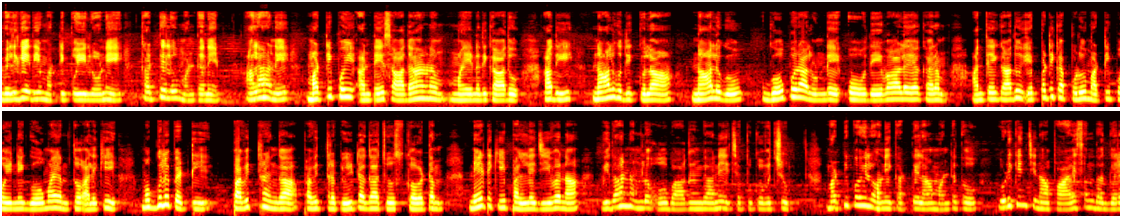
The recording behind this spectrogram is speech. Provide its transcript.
వెలిగేది మట్టి పొయ్యిలోనే కట్టెలు మంటనే. అలానే మట్టి పొయ్యి అంటే సాధారణమైనది కాదు. అది నాలుగు దిక్కుల నాలుగు గోపురాలుండే ఓ దేవాలయకరం. అంతేకాదు ఎప్పటికప్పుడు మట్టిపోయిని గోమయంతో అలికి ముగ్గులు పెట్టి పవిత్రంగా పవిత్ర పీటగా చూసుకోవటం నేటికి పల్లె జీవన విధానంలో ఓ భాగంగానే చెప్పుకోవచ్చు. మట్టిపోయిలోని కట్టెల మంటతో ఉడికించిన పాయసం దగ్గర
